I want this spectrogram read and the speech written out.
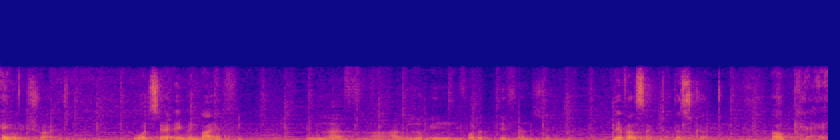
English, right. What's your aim in life? In life, uh, I've been looking for the defense sector. Different sector, that's good. Okay.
